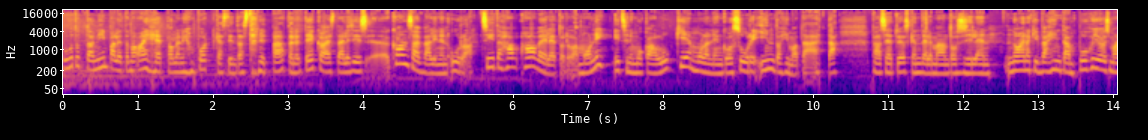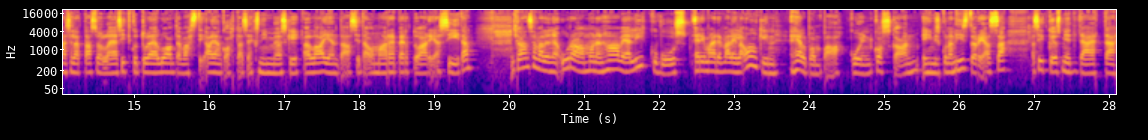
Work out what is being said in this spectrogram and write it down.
puhututtaa niin paljon tämä aihe, että olen ihan podcastin tästä nyt päättänyt tekaista. Eli siis kansainvälinen ura. Siitä ha- haaveilee todella moni, itseni mukaan lukien. Mulla on niin suuri intohimo tämä, että pääsee työskentelemään tosi silleen, no ainakin vähintään pohjoismaisella tasolla. Ja sitten kun tulee luontevasti ajankohtaiseksi, niin myöskin laajentaa sitä omaa repertuaaria siitä. Kansainvälinen ura on monen haave ja liikkuvuus eri maiden välillä onkin helpompaa kuin koskaan ihmiskunnan historiassa. Sitten kun jos mietitään, että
